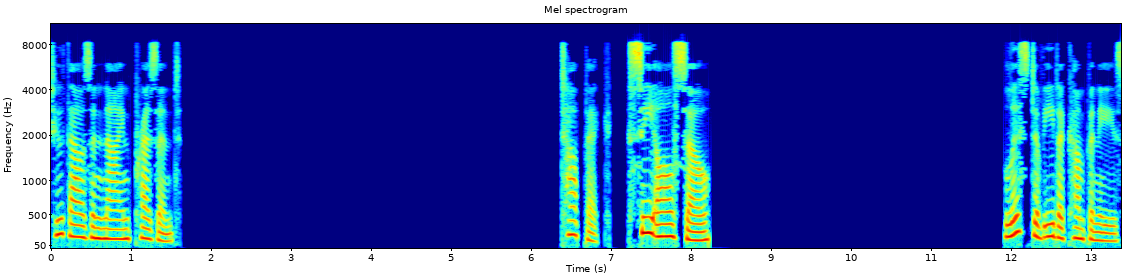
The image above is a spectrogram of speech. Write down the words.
2009–present See also. List of EDA companies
